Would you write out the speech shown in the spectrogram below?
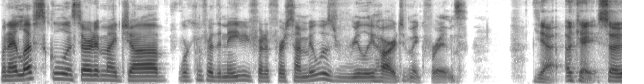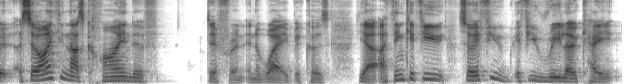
when I left school and started my job working for the Navy for the first time. It was really hard to make friends. Yeah. Okay. So so I think that's kind of different in a way because yeah, I think if you so if you if you relocate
